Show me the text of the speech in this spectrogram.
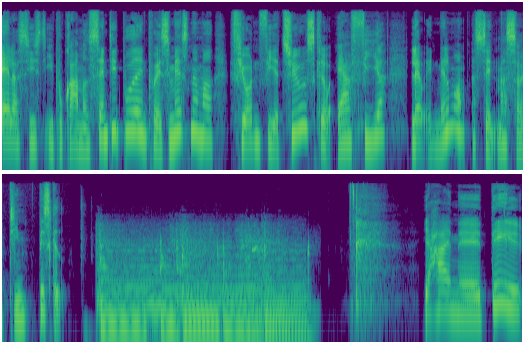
allersidst i programmet. Send dit bud ind på sms-nummeret 1424, skriv R4, lav et mellemrum og send mig så din besked. Jeg har en øh, del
